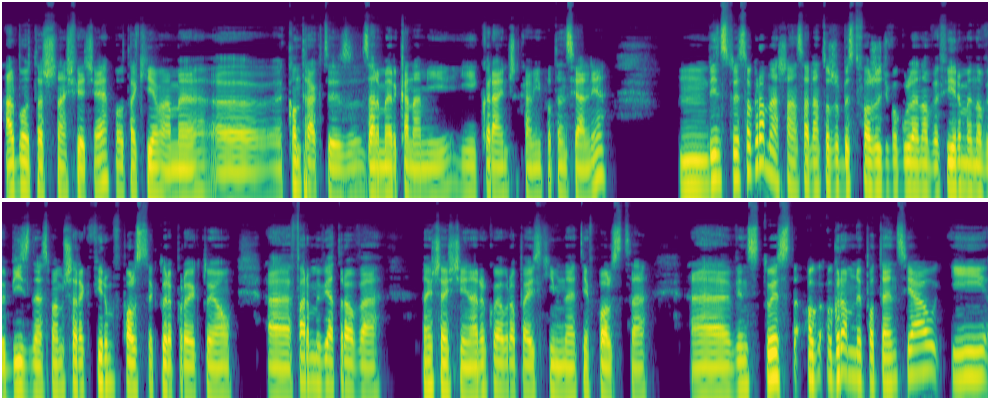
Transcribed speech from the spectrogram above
albo też na świecie, bo takie mamy e, kontrakty z, z Amerykanami i Koreańczykami potencjalnie. Mm, więc tu jest ogromna szansa na to, żeby stworzyć w ogóle nowe firmy, nowy biznes. Mamy szereg firm w Polsce, które projektują e, farmy wiatrowe, najczęściej na rynku europejskim, nawet nie w Polsce. E, więc tu jest ogromny potencjał i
